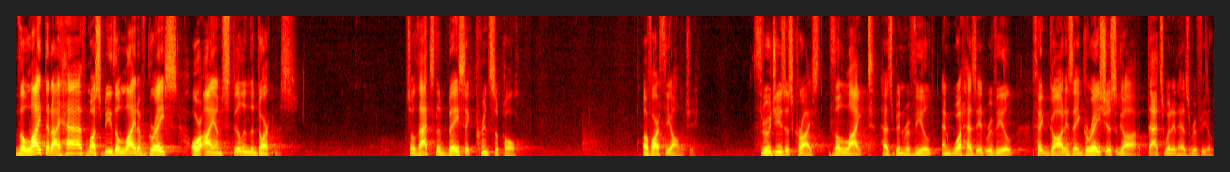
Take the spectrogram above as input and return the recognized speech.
The light that I have must be the light of grace or I am still in the darkness. So that's the basic principle of our theology. Through Jesus Christ, the light has been revealed and what has it revealed? that God is a gracious God. That's what it has revealed.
